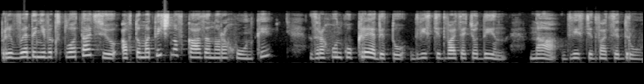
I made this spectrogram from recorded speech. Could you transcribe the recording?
При введенні в експлуатацію автоматично вказано рахунки з рахунку кредиту 221 на 222,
